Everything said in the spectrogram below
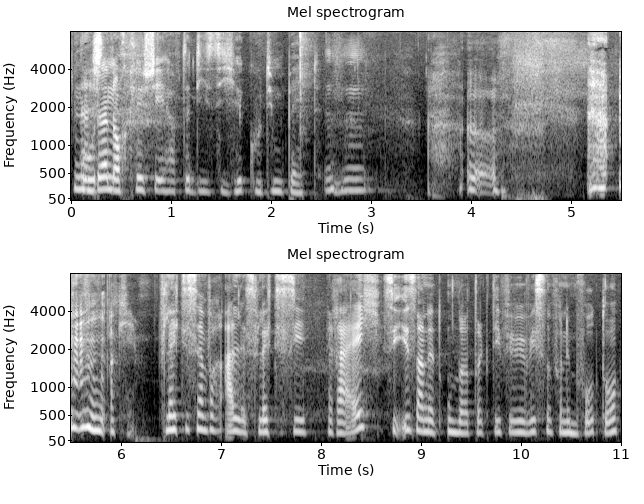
Na, Oder noch klischeehafter, die ist sicher gut im Bett. Okay, vielleicht ist sie einfach alles. Vielleicht ist sie reich, sie ist auch nicht unattraktiv, wie wir wissen von dem Foto.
